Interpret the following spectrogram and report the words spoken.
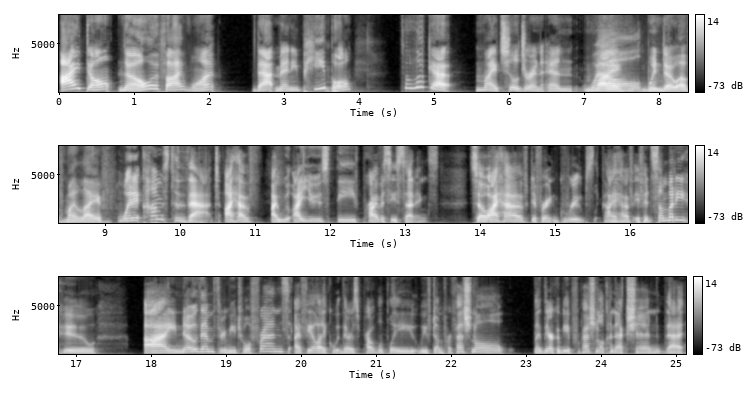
I don't know if I want that many people to look at my children and Well- my window of my life. when it comes to that, I have I will I use the privacy settings. So I have different groups. Like I have if it's somebody who I know them through mutual friends, I feel like there's probably we've done professional like there could be a professional connection that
